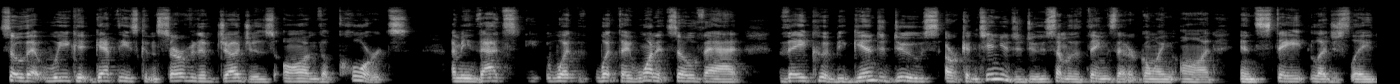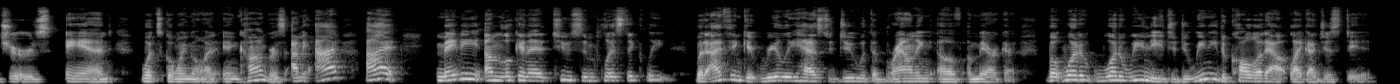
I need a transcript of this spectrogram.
so that we could get these conservative judges on the courts. I mean, that's what what they wanted so that they could begin to do or continue to do some of the things that are going on in state legislatures and what's going on in Congress. I mean, I I maybe I'm looking at it too simplistically, but I think it really has to do with the browning of America. But what what do we need to do? We need to call it out like I just did.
